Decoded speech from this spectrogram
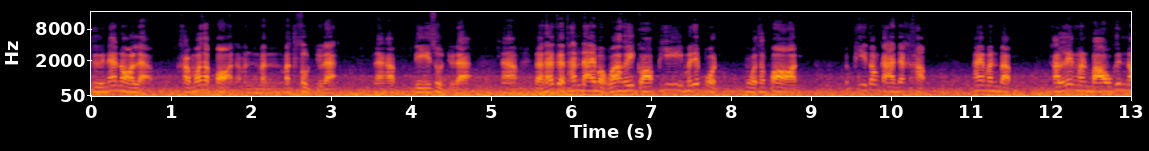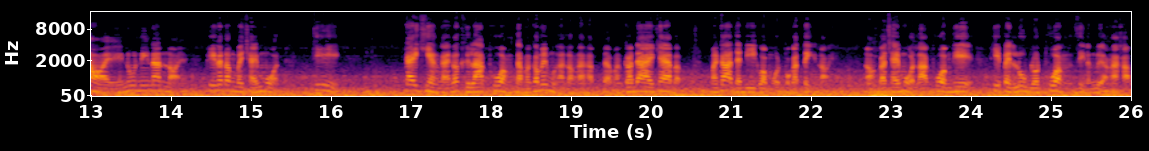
คือแน่นอนแหละคำว่าสปอร์ตอะมันมันมันสุดอยู่แล้วนะครับ ดีสุดอยู่แล้วนะครับแต่ถ้าเกิดท่านใดบอกว่าเฮ้ยกอล์ฟพี่ไม่ได้ปลดโหมดสปอร์ตพี่ต้องการจะขับ ให้มันแบบคันเร่งมันเบาขึ้นหน่อย นู่นนี่นั่นหน่อย พี่ก็ต้องไปใช้โหมดที่ใกล้เคียงกันก็คือลากพ่วง แต่มันก็ไม่เหมือนหรอกนะครับ แต่มันก็ได้แค่แบบ มันก็อาจจะดีกว่าโหมดปกติหน่อย เนาะก็ใช้โหมดลากพ่วงที่ที่เป็นรูปรถพ่วงสีเหลืองๆนะครับ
